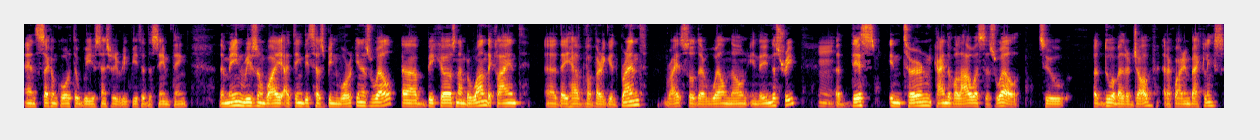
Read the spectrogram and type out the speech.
And second quarter we essentially repeated the same thing. The main reason why I think this has been working as well, uh, because number one, the client uh, they have a very good brand, right? So they're well known in the industry. Mm. Uh, this in turn kind of allow us as well to uh, do a better job at acquiring backlinks,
